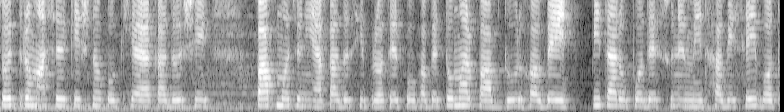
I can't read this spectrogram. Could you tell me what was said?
চৈত্র মাসের কৃষ্ণপক্ষিয়া একাদশী পাপমোচনী একাদশী ব্রতের প্রভাবে তোমার পাপ দূর হবে। পিতার উপদেশ শুনে মেধাবী সেই ব্রত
